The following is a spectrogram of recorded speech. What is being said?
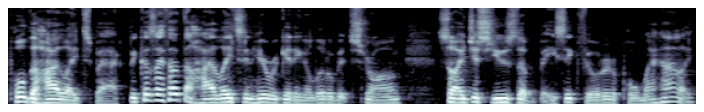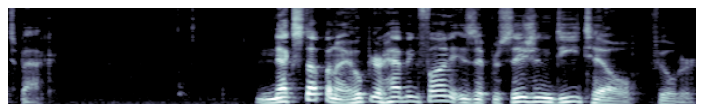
pulled the highlights back because I thought the highlights in here were getting a little bit strong. So I just used a basic filter to pull my highlights back. Next up, and I hope you're having fun, is a precision detail filter.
